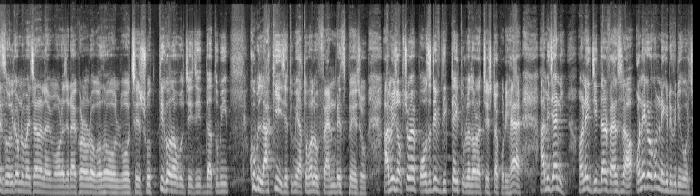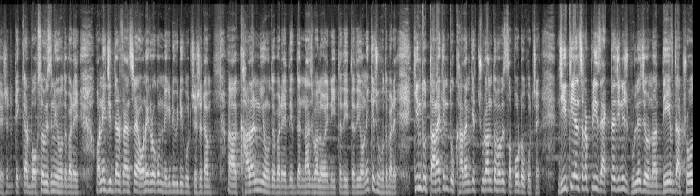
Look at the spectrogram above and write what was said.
ওয়েলকাম টু মাই চ্যানেল আমি মহারাজ, আর এখন আমরা কথা বলব হচ্ছে, সত্যি কথা বলছি, জিদ্দা, তুমি খুব লাকি যে তুমি এত ভালো ফ্যান বেস পেয়েছ। আমি সবসময় পজিটিভ দিকটাই তুলে ধরার চেষ্টা করি হ্যাঁ। আমি জানি, অনেক জিদ্দার ফ্যান্সরা অনেক রকম নেগেটিভিটি করছে, সেটা টেক্কার বক্স অফিস নিয়ে হতে পারে। অনেক জিদ্দার ফ্যান্সরা অনেক রকম নেগেটিভিটি করছে, সেটা খাদান নিয়ে হতে পারে, দেবদার নাচ ভালো হয়নি, ইত্যাদি ইত্যাদি, অনেক কিছু হতে পারে। কিন্তু তারা কিন্তু খাদানকে চূড়ান্তভাবে সাপোর্টও করছে। জিতিয়ান্সরা প্লিজ একটা জিনিস ভুলে যেও না দেব দা ট্রোল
